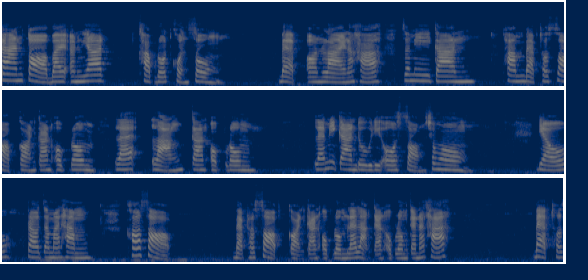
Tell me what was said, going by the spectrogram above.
การต่อใบอนุญาตขับรถขนส่ง แบบออนไลน์นะคะ จะมีการทำแบบทดสอบก่อนการอบรม และหลังการอบรม และมีการดูวิดีโอ 2 ชั่วโมง เดี๋ยวเราจะมาทำข้อสอบแบบทดสอบก่อนการอบรมและหลังการอบรมกันนะคะ แบบทด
